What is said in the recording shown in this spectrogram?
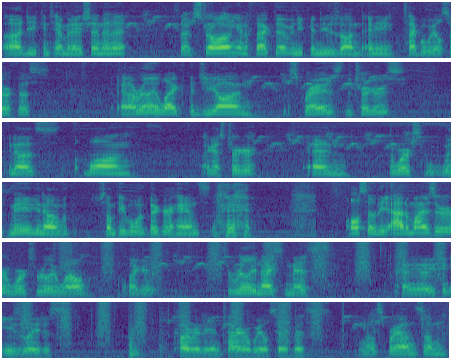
uh, decontamination in it. So it's strong and effective, and you can use it on any type of wheel surface. And I really like the Gyeon the sprays, the triggers. You know, it's a long, I guess, trigger, and it works with me. You know, with some people with bigger hands. also, the atomizer works really well. Like it, it's a really nice mist, and you know you can easily just cover the entire wheel surface. And I'll spray on some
